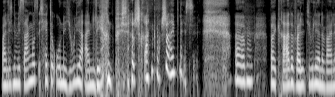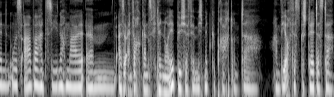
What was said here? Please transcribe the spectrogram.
Weil ich nämlich sagen muss, ich hätte ohne Julia einen leeren Bücherschrank wahrscheinlich. Ähm, weil gerade, weil Julia eine Weile in den USA war, hat sie nochmal, ähm, also einfach ganz viele neue Bücher für mich mitgebracht. Und da haben wir auch festgestellt, dass da,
